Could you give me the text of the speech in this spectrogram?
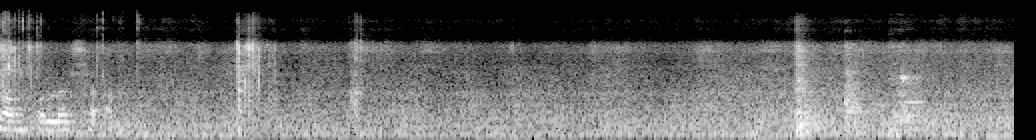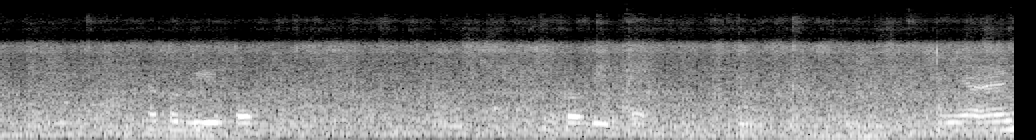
bubuksan ko na siya. Ito dito. Ito dito. Ayan.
